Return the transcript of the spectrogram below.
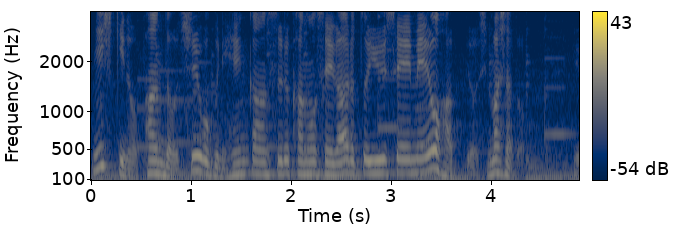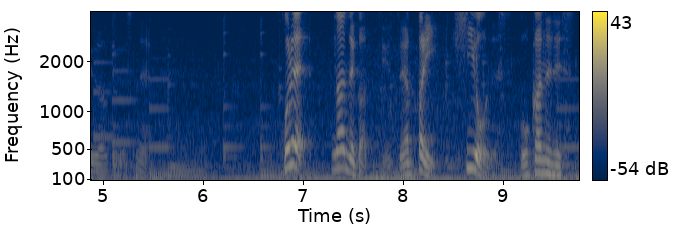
2匹のパンダを中国に返還する可能性があるという声明を発表しましたというわけですね。これなんでかっていうとやっぱり費用です。お金です。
